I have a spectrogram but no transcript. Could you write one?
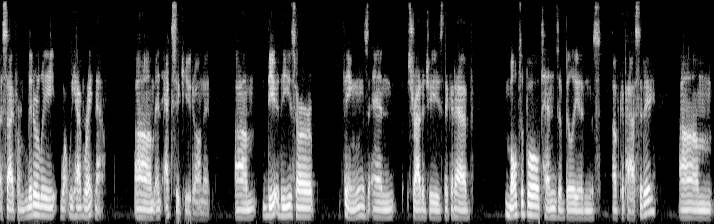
aside from literally what we have right now um, and execute on it, um, the, these are things and strategies that could have multiple tens of billions of capacity. Um,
